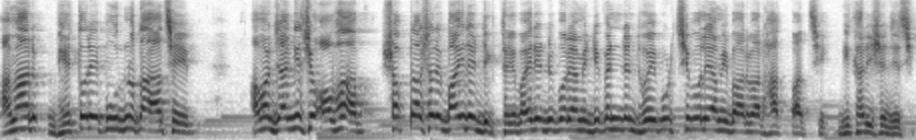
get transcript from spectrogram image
আমার ভেতরে পূর্ণতা আছে আমার যা কিছু অভাব, সবটা আসলে বাইরের দিক থেকে। বাইরের উপরে আমি ডিপেন্ডেন্ট হয়ে পড়ছি বলে আমি বারবার হাত পাচ্ছি ভিখারি সেজেছি।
